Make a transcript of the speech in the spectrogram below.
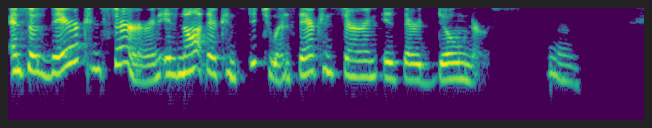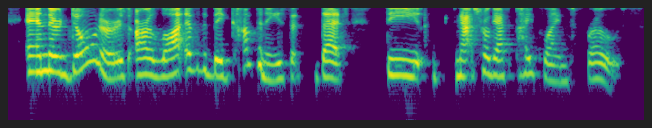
And so their concern is not their constituents, their concern is their donors. Hmm. And their donors are a lot of the big companies that, that the natural gas pipelines froze,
